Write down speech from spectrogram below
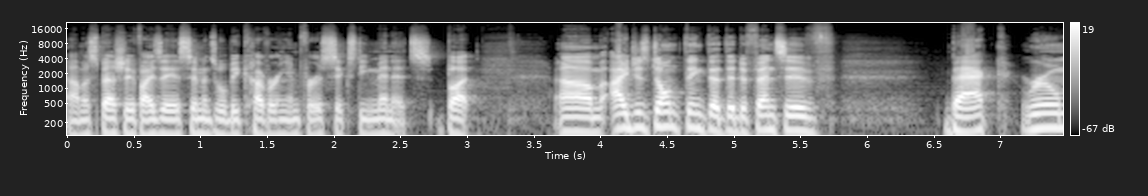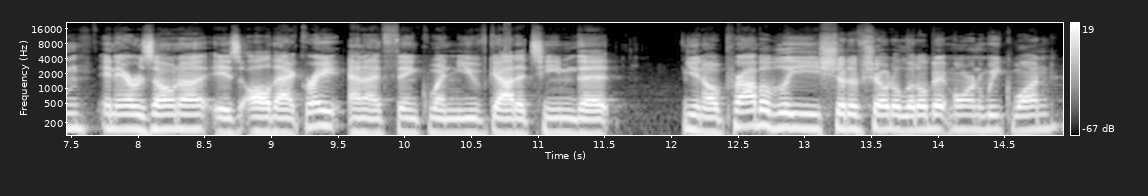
um, especially if Isaiah Simmons will be covering him for 60 minutes. But um, I just don't think that the defensive back room in Arizona is all that great. And I think when you've got a team that you know probably should have showed a little bit more in week one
